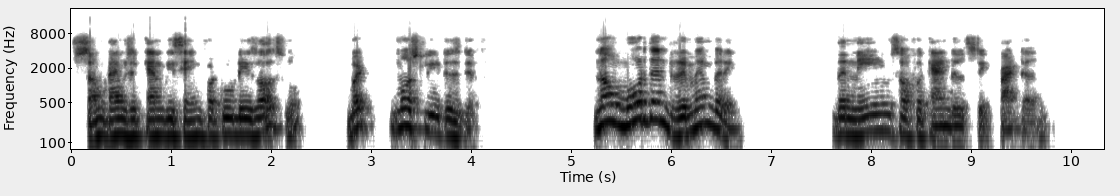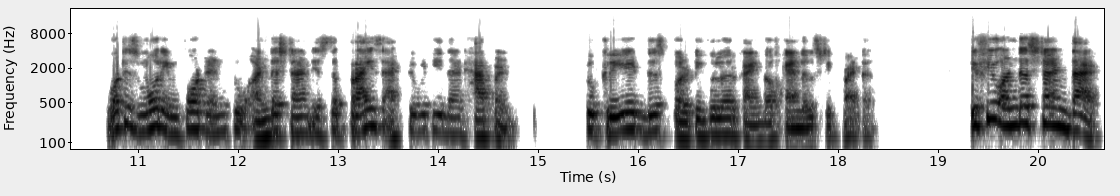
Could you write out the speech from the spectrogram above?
Sometimes it can be same for two days also, but mostly it is different. Now, more than remembering the names of a candlestick pattern, what is more important to understand is the price activity that happened to create this particular kind of candlestick pattern. If you understand that,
